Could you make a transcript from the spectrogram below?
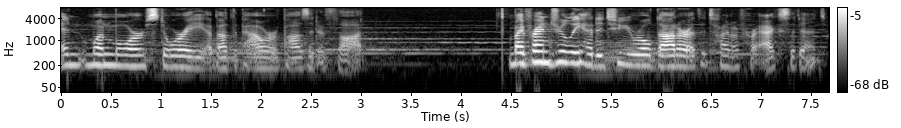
And one more story about the power of positive thought. My friend Julie had a two year old daughter at the time of her accident.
